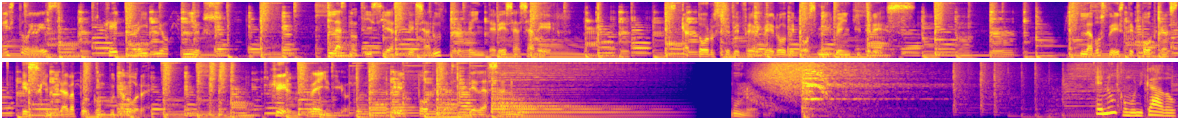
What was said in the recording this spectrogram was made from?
Esto es Head Radio News. Las noticias de salud que te interesa saber. 14 de febrero de 2023. La voz de este podcast es generada por computadora. Head Radio, el podcast de la salud. 1. En un comunicado,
